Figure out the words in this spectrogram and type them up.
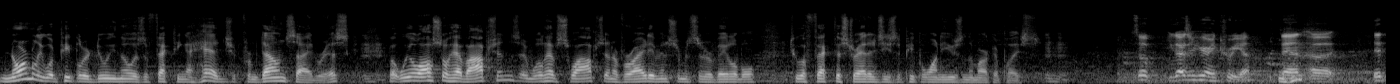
Normally what people are doing though is affecting a hedge from downside risk, mm-hmm. but we'll also have options and we'll have swaps and a variety of instruments that are available to affect the strategies that people want to use in the marketplace. Mm-hmm. So you guys are here in Korea, then mm-hmm. uh, it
